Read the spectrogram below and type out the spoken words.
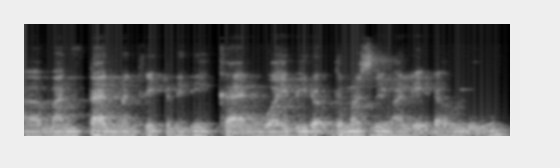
uh, mantan Menteri Pendidikan YB Dr. Mazli Malik dahulu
